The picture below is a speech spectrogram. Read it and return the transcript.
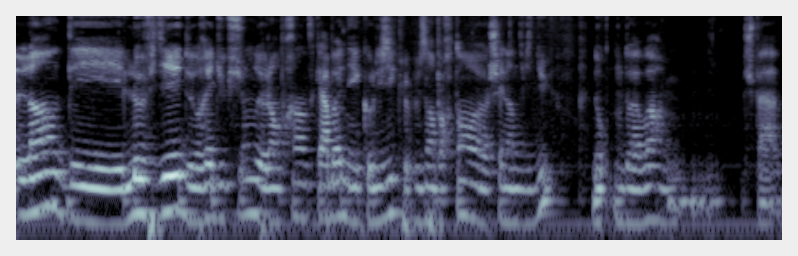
l'un des leviers de réduction de l'empreinte carbone et écologique le plus important euh, chez l'individu. Donc on doit avoir je sais pas,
